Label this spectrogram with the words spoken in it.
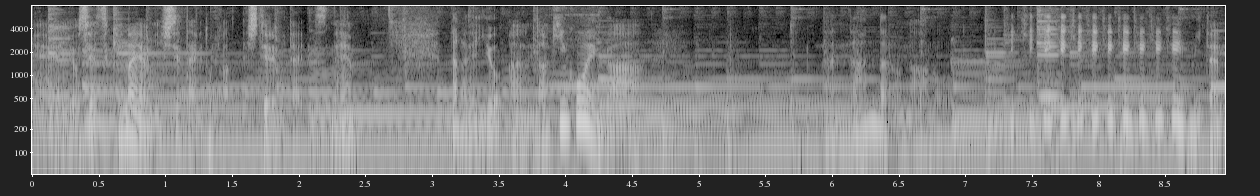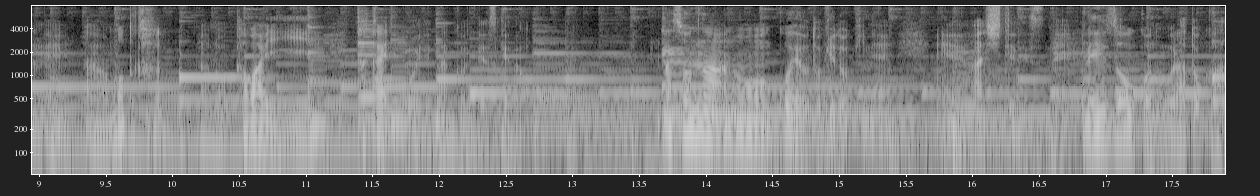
えー、寄せ付けないようにしてたりとかしてるみたいですねなんかねよあの鳴き声がななんだろうなあのキキキキキキキキキキキみたいなねあのもっとかあの可愛い高い声で鳴くんですけどまあ、そんなあの声を時々ね、えー、発してですね冷蔵庫の裏とか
